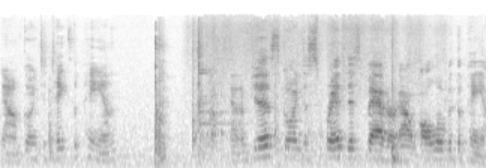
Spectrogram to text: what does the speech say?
Now I'm going to take the pan and I'm just going to spread this batter out all over the pan.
